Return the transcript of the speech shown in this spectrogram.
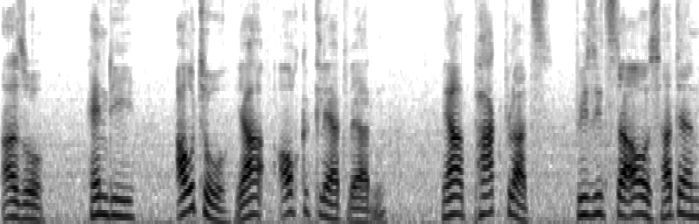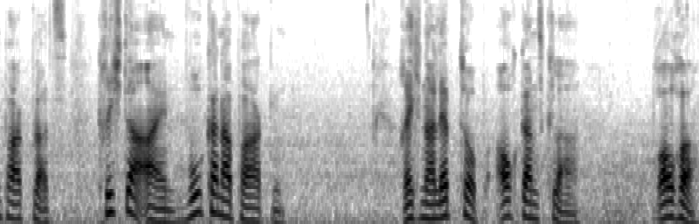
Also Handy, Auto, ja, auch geklärt werden. Ja, Parkplatz. Wie sieht's da aus? Hat er einen Parkplatz? Kriegt er einen? Wo kann er parken? Rechner, Laptop, auch ganz klar. Braucht er.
